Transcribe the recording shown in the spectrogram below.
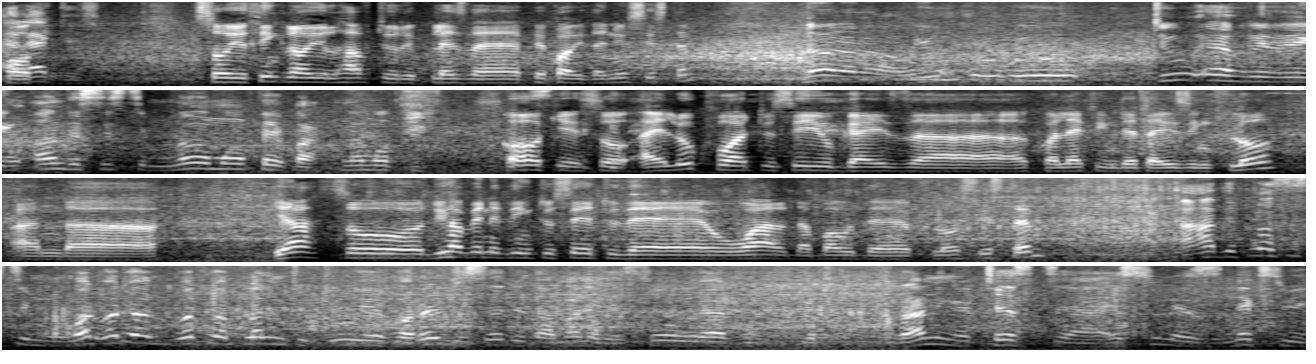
I Okay. liked it. So you think now you'll have to replace the paper with the new system? No, no, no. We, we, we will do everything on the system. No more paper. No more paper. Okay, so I look forward to see you guys uh, collecting data using Flow. And uh, yeah, so do you have anything to say to the world about the Flow system? Uh, the flow system, what, what, we are, what we are planning to do, we have already decided our managers. So we are running a test uh, as soon as next week.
